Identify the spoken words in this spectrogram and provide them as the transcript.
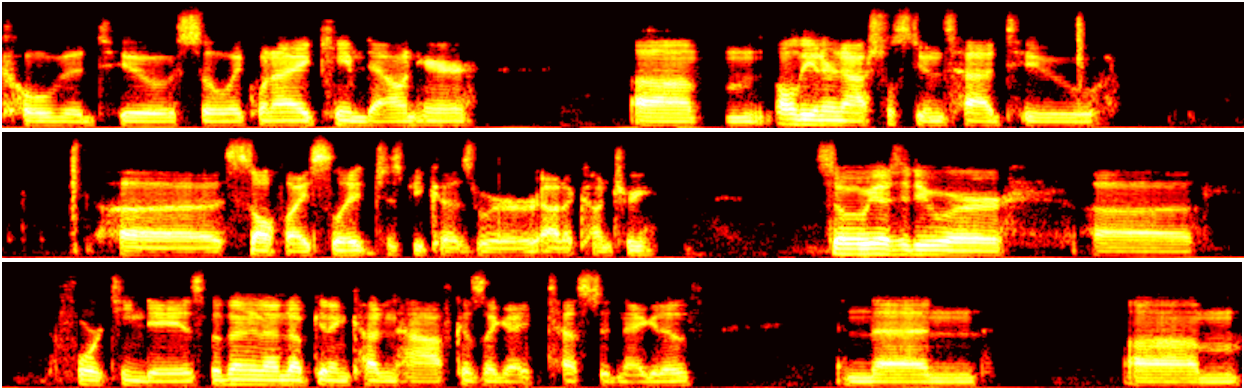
COVID too. So, like when I came down here, um, all the international students had to uh, self isolate just because we're out of country. So we had to do our uh, 14 days, but then it ended up getting cut in half because like I tested negative, and then um,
